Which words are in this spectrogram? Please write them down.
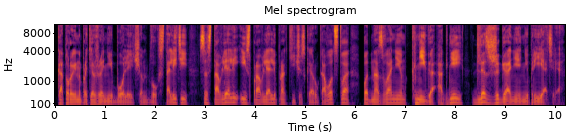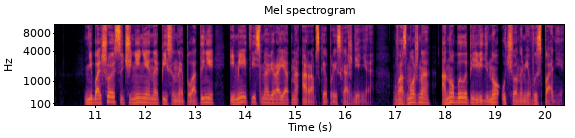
которые на протяжении более чем двух столетий составляли и исправляли практическое руководство под названием «Книга огней для сжигания неприятеля». Небольшое сочинение, написанное по латыни, имеет весьма вероятно арабское происхождение. Возможно, оно было переведено учеными в Испании.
